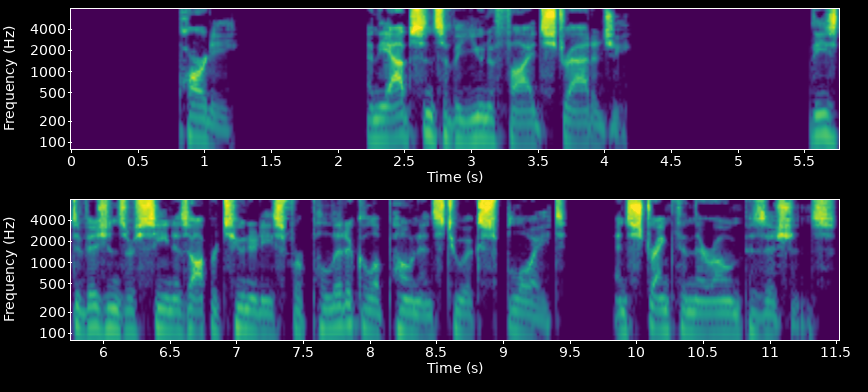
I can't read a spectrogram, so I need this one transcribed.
Party and the absence of a unified strategy. These divisions are seen as opportunities for political opponents to exploit and strengthen their own positions.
